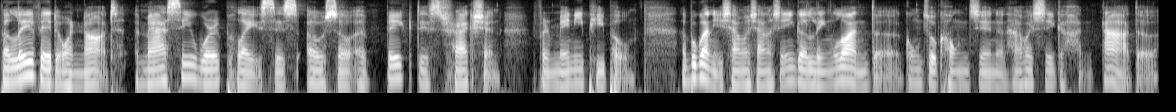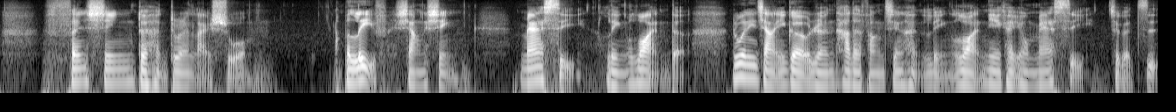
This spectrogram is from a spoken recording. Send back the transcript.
Believe it or not, a messy workplace is also a big distraction for many people. 那不管你相不相信，一个凌乱的工作空间呢，它会是一个很大的分心，对很多人来说。Believe 相信，messy 凌乱的。如果你讲一个人他的房间很凌乱，你也可以用 messy 这个字。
